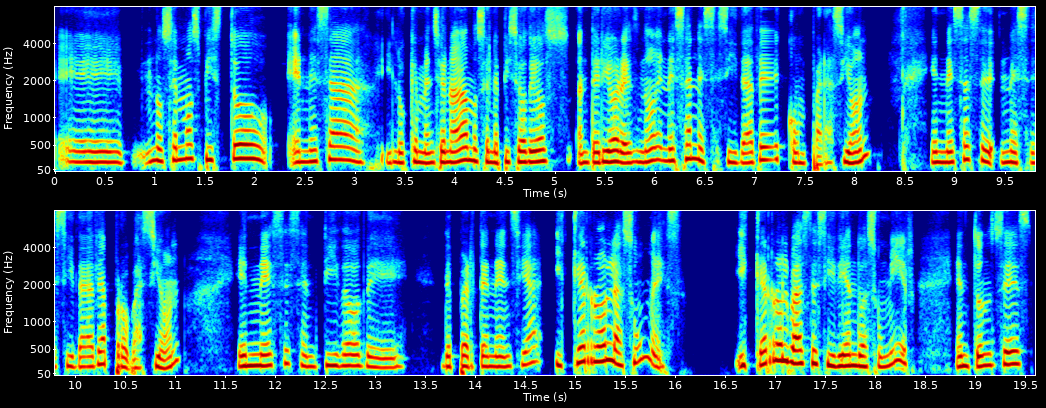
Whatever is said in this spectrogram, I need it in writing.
eh, nos hemos visto en esa, y lo que mencionábamos en episodios anteriores, ¿no? En esa necesidad de comparación, en esa necesidad de aprobación, en ese sentido de, de pertenencia y qué rol asumes y qué rol vas decidiendo asumir. Entonces,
